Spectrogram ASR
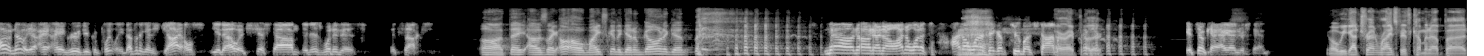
Oh no, yeah, I, I agree with you completely. Nothing against Giles. You know, it's just um, it is what it is. It sucks. Oh, thank. I was like, oh, Mike's gonna get him going again. No, no, no, no. I don't want to. I don't want to take up too much time. All right, brother. It's okay. I understand. Well, we got Trent Reinsmith coming up uh,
